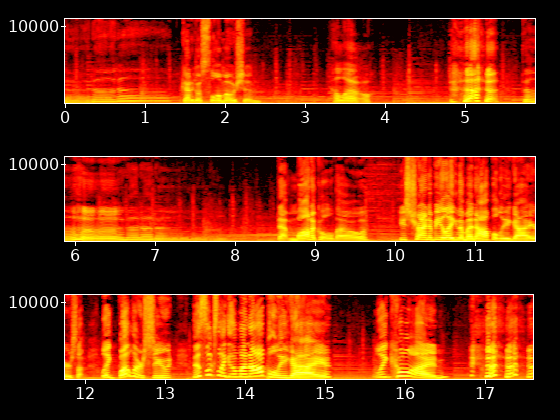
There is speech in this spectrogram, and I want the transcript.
Da, da, da. Gotta go slow motion. Hello. That monocle, though. He's trying to be like the Monopoly guy or something. Like Butler suit. This looks like a Monopoly guy. Like, come on.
